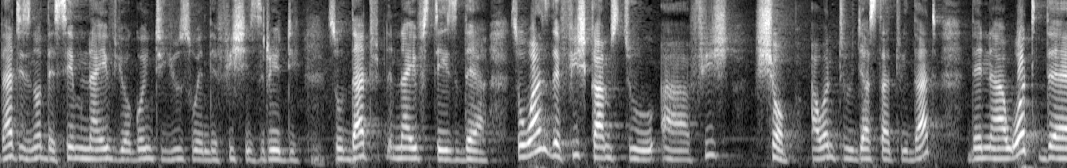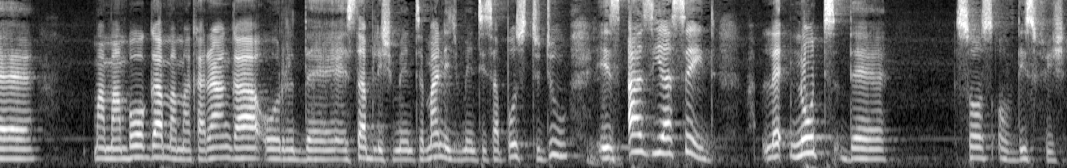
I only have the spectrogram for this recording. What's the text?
that is not the same knife you are going to use when the fish is ready. So that knife stays there. So once the fish comes to a fish shop, I want to just start with that. Then uh, what the Mama Mboga, Mama Karanga, or the establishment management is supposed to do is, as he has said, let, note the source of this fish,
